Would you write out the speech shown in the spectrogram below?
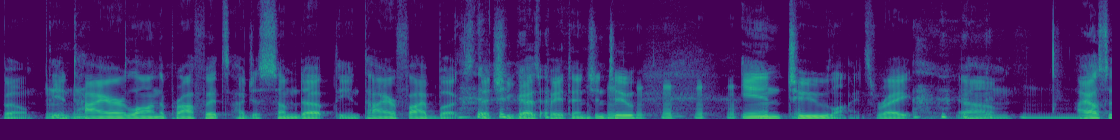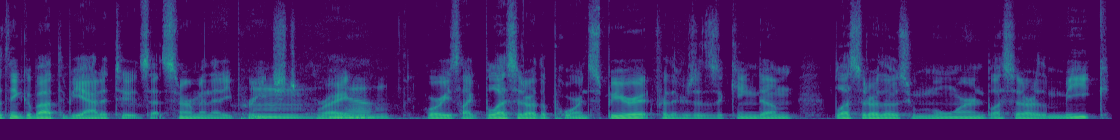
Boom. The mm-hmm. entire law and the prophets, I just summed up the entire five books that you guys pay attention to in two lines, right? Um, mm. I also think about the Beatitudes, that sermon that he preached, mm. right? Yeah. Mm-hmm. where he's like, Blessed are the poor in spirit, for theirs is the kingdom. Blessed are those who mourn. Blessed are the meek.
